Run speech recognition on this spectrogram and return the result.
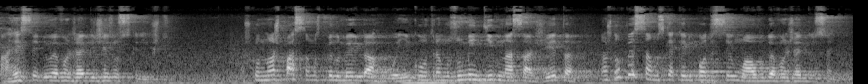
a receber o Evangelho de Jesus Cristo. Mas quando nós passamos pelo meio da rua e encontramos um mendigo na sarjeta, nós não pensamos que aquele pode ser um alvo do Evangelho do Senhor.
